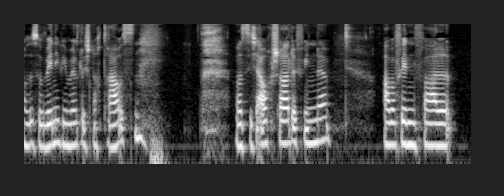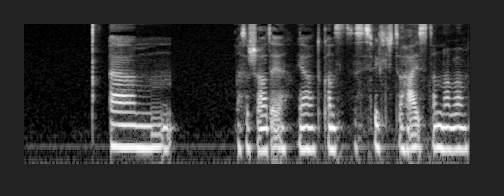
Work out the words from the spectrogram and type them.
Oder so wenig wie möglich nach draußen. Was ich auch schade finde. Aber auf jeden Fall ähm, also schade, ja, du kannst, das ist wirklich zu heiß dann, aber.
